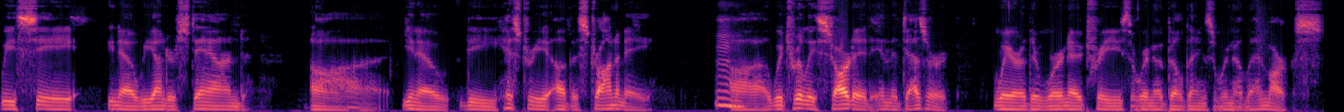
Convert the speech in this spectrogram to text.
we see, you know, we understand, uh, you know, the history of astronomy, Mm. uh, which really started in the desert where there were no trees, there were no buildings, there were no landmarks,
